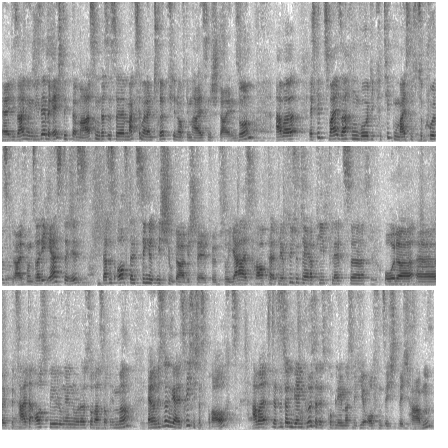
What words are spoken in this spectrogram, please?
äh, die sagen irgendwie sehr berechtigtermaßen, das ist äh, maximal ein Tröpfchen auf dem heißen Stein. So. Aber es gibt zwei Sachen, wo die Kritiken meistens zu kurz greifen. Und zwar die erste ist, dass es oft als Single-Issue dargestellt wird. So, ja, es braucht halt mehr Psychotherapieplätze oder äh, bezahlte Ausbildungen oder sowas auch immer. Äh, und das ist irgendwie alles richtig, das braucht's. Aber das ist irgendwie ein größeres Problem, was wir hier offensichtlich haben.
